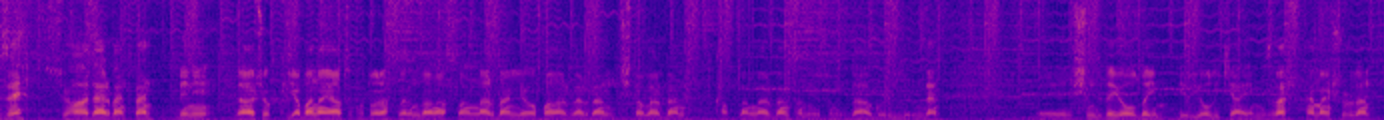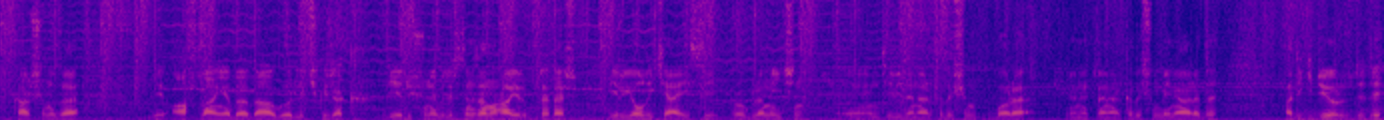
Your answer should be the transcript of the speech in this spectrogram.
Hepinize. Süha Derbent ben. Beni daha çok yaban hayatı fotoğraflarımdan, aslanlardan, leoparlardan, çitalardan, kaplanlardan tanıyorsunuz, dağ gorillerinden. Ee, şimdi de yoldayım. Bir yol hikayemiz var. Hemen şuradan karşımıza bir aslan ya da dağ gorili çıkacak diye düşünebilirsiniz ama hayır bu sefer bir yol hikayesi programı için e, NTV'den arkadaşım Bora yönetmen arkadaşım beni aradı. Hadi gidiyoruz dedi.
